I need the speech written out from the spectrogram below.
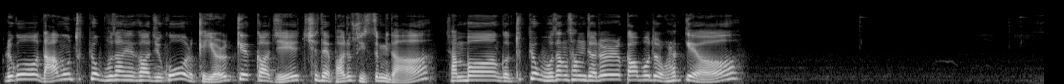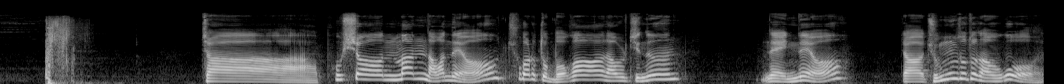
그리고 남은 투표 보상해가지고 이렇게 10개까지 최대 봐줄 수 있습니다 자 한번 그 투표 보상 상자를 까보도록 할게요 자, 포션만 나왔네요. 추가로 또 뭐가 나올지는, 네, 있네요. 자, 주문서도 나오고,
